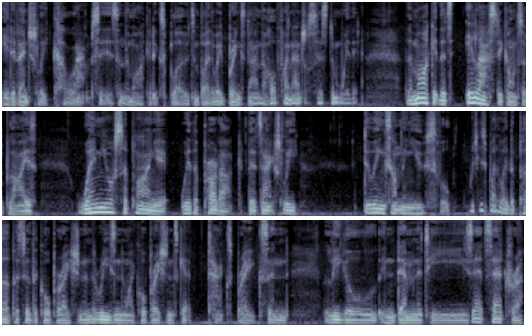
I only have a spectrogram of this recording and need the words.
it eventually collapses and the market explodes, and by the way, brings down the whole financial system with it. The market that's elastic on supplies, when you're supplying it with a product that's actually doing something useful, which is, by the way, the purpose of the corporation and the reason why corporations get tax breaks and legal indemnities, etc.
